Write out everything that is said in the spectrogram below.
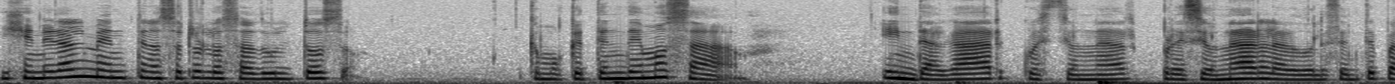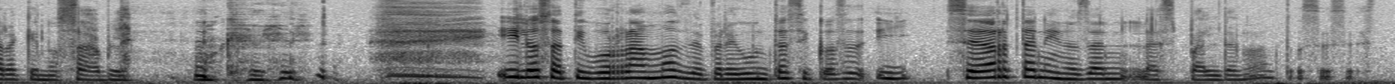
Y generalmente nosotros los adultos como que tendemos a indagar, cuestionar, presionar al adolescente para que nos hable. Okay. y los atiborramos de preguntas y cosas y se hartan y nos dan la espalda, ¿no? Entonces, este,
